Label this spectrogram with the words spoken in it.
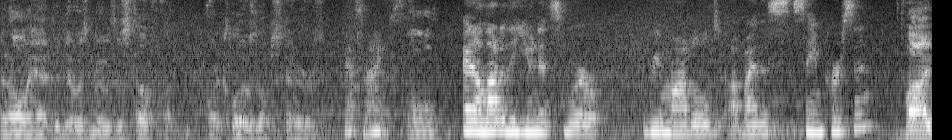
And all we had to do was move the stuff, up- our clothes upstairs. that's nice. All And a lot of the units were remodeled uh, by the same person? by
